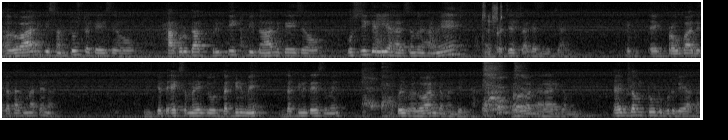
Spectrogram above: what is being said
भगवान की संतुष्ट कैसे हो? ठाकुर का प्रीति विधान कैसे हो उसी के लिए हर समय हमें चेष्टा। प्रचेष्टा करनी चाहिए। एक एक प्रभुपाद जी कथा सुनाते ना? कहते एक समय जो दक्षिण में दक्षिण देश में कोई भगवान का मंदिर था भगवान नारायण का मंदिर। एकदम टूट फूट गया था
